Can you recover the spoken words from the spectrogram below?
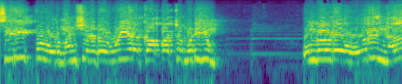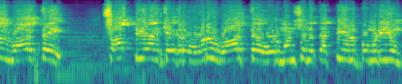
சிரிப்பு ஒரு மனுஷனுடைய உயிரை காப்பாற்ற முடியும். உங்களுடைய ஒரு நல் வார்த்தை சாப்பிட்டியான்னு கேக்குற ஒரு வார்த்தை ஒரு மனுஷனை தட்டி எழுப்ப முடியும்.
